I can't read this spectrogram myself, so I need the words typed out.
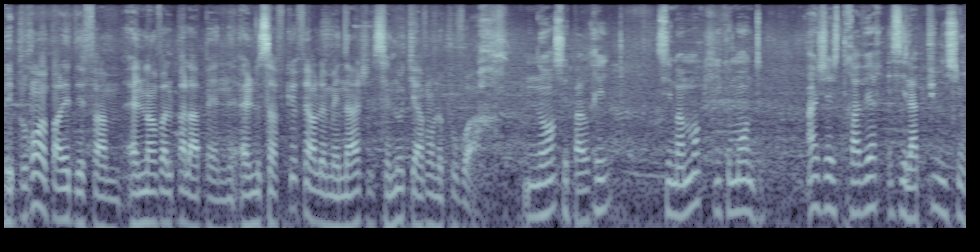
Mais pourrons parler des femmes Elles n'en valent pas la peine. Elles ne savent que faire le ménage. C'est nous qui avons le pouvoir. Non, c'est pas vrai. C'est maman qui commande un geste travers et c'est la punition.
